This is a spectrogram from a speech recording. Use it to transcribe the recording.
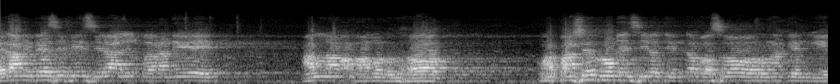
এটা আমি পেয়েছি ফি সিরালিল কোরআনে। আল্লাহ আমার পাশের রুমে ছিল তিনটা বছর, ওনাকে নিয়ে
